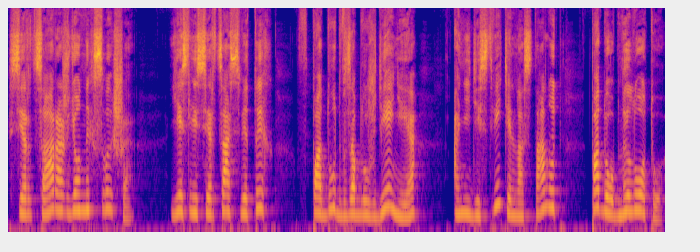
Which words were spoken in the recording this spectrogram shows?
сердца рожденных свыше. Если сердца святых впадут в заблуждение, они действительно станут подобны Лоту.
